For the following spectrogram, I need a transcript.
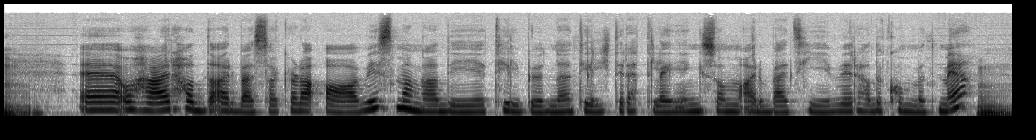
Eh, og her hadde arbeidstaker da avvist mange av de tilbudene til tilrettelegging som arbeidsgiver hadde kommet med. Mm.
